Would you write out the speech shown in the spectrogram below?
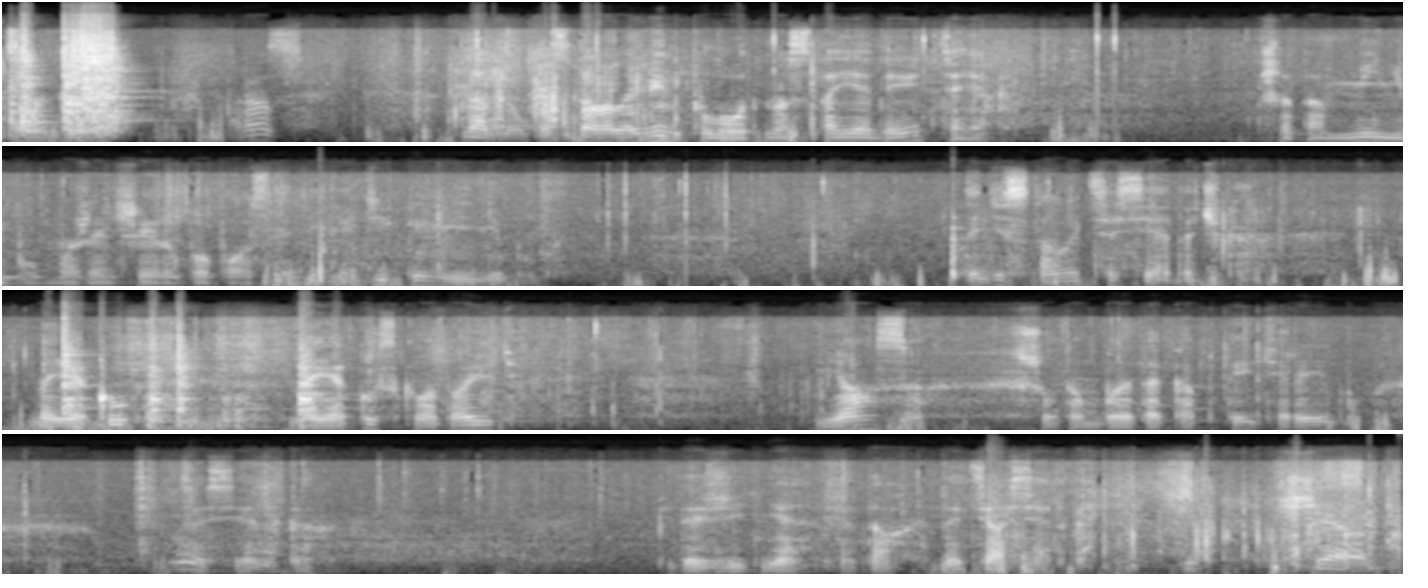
Отак. Раз. На дно поставили, він плотно стає, дивіться як що там мінімум може жиру попасти, тільки, тільки мінімум. Тоді ставиться сіточка, на яку, на яку складають м'ясо, що там будете коптити, рибу. Це сітка. Підождіть, ні, не так, не ця сітка. Ще одна.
